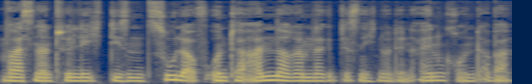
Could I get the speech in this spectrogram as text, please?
was natürlich diesen Zulauf unter anderem, da gibt es nicht nur den einen Grund, aber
